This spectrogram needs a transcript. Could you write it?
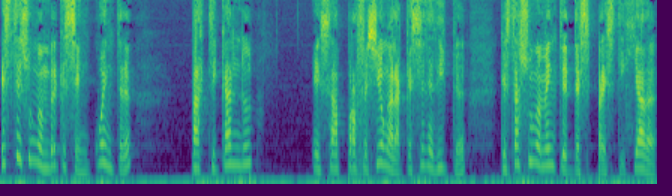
Este es un hombre que se encuentra practicando esa profesión a la que se dedica, que está sumamente desprestigiada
